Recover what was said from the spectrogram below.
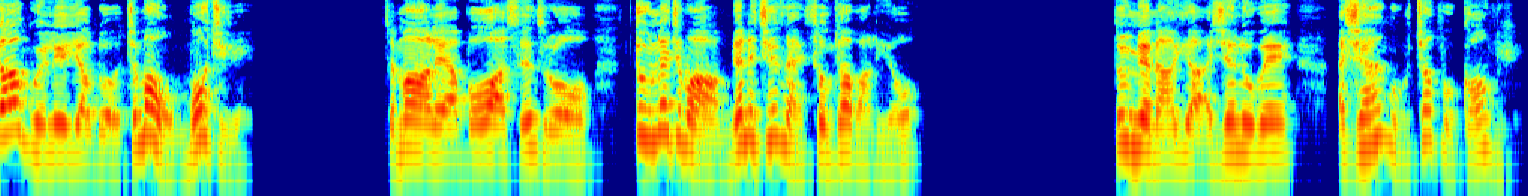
ကားခွင်လေးရောက်တော့ကျမကိုမော့ကြည့်တယ်။ကျမကလည်းအပေါ်ကအဆင်းဆိုတော့သူနဲ့ကျမမျက်နှာချင်းဆိုင်စုံကြပါလေရော။သူ့မျက်နှာကြီးကအရင်လိုပဲအရန်ကိုကြောက်ဖို့ကောင်းနေတယ်။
